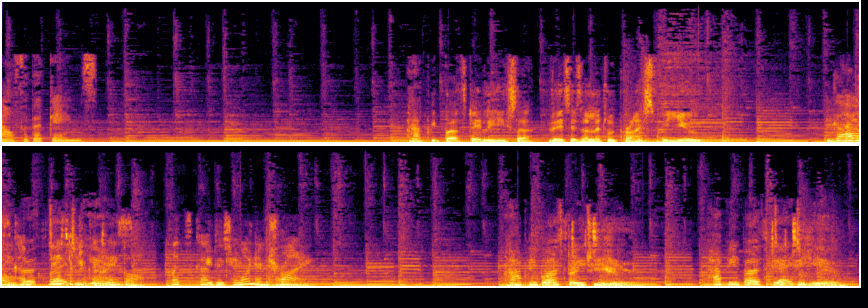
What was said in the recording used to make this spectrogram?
Alphabet Games. Happy birthday, Lisa. This is a little prize for you. Guys, Happy come birthday closer to to the you. table. Let's cut It the is cake and try. Happy birthday to you. Happy birthday to you.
